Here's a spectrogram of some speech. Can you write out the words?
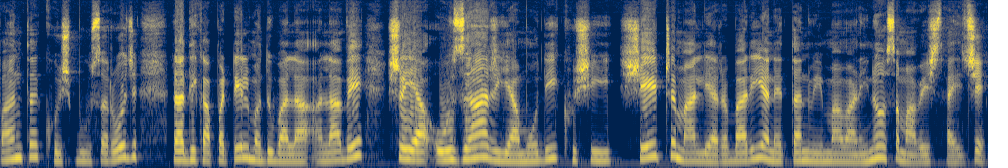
પંત ખુશ્બુ સરોજ, રાધિકા પટેલ, મધુબાલા અલાવે, શ્રેયા ઓઝા, રિયા મોદી, ખુશી શેઠ, માલ્યા રબારી અને તન્વી માવાણીનો સમાવેશ થાય છે.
